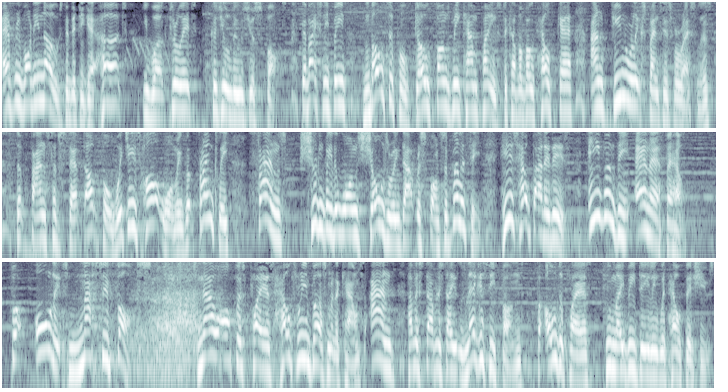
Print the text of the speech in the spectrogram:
Everybody knows that if you get hurt, you work through it because you'll lose your spot. There have actually been multiple GoFundMe campaigns to cover both healthcare and funeral expenses for wrestlers that fans have stepped up for, which is heartwarming, but frankly, fans shouldn't be the ones shouldering that responsibility. Here's how bad it is. Even the NFL for all its massive faults, now offers players health reimbursement accounts and have established a legacy fund for older players who may be dealing with health issues.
